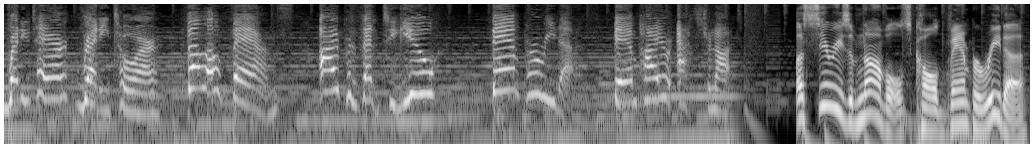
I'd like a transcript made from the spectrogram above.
Ready, Tear? Ready, Tour. Fellow fans, I present to you Vampirita, Vampire Astronaut. A series of novels called Vampirita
